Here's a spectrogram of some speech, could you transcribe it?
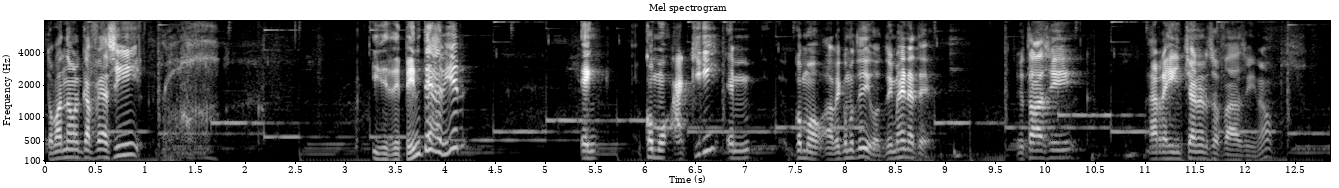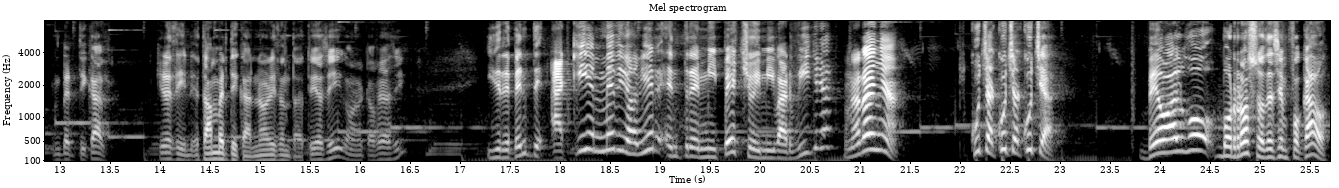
tomándome el café así. Y de repente, Javier, en, como aquí, en, como, a ver cómo te digo, tú imagínate. Yo estaba así, arrehinchado en el sofá, así, ¿no? En vertical. Quiero decir, estaba en vertical, no horizontal. Estoy así, con el café así. Y de repente, aquí en medio, Javier, entre mi pecho y mi barbilla, ¿Una araña? Escucha, escucha, escucha. Veo algo borroso, desenfocado.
